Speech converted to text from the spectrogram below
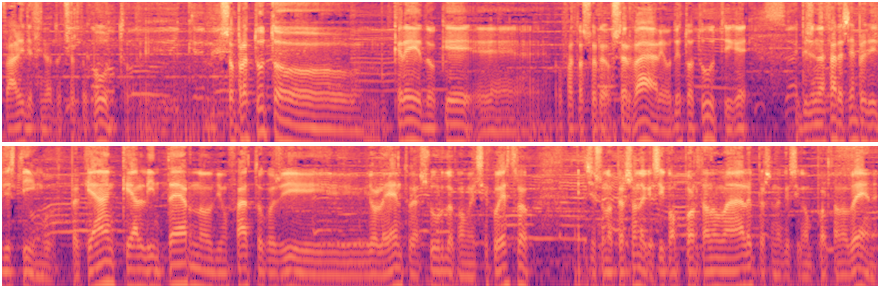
valide fino ad un certo punto. Eh, soprattutto credo che eh, ho fatto osser- osservare, ho detto a tutti che bisogna fare sempre dei distinguo, perché anche all'interno di un fatto così violento e assurdo come il sequestro eh, ci sono persone che si comportano male e persone che si comportano bene.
